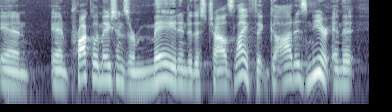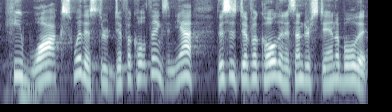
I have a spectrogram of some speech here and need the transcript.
and and proclamations are made into this child's life that God is near and that he walks with us through difficult things. And yeah, this is difficult and it's understandable that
